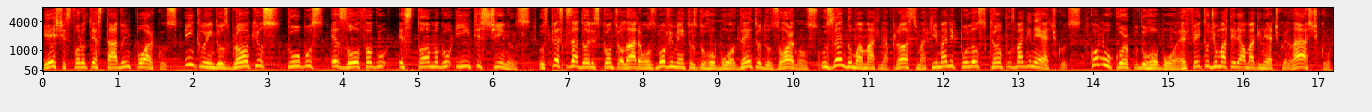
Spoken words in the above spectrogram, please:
Estes foram testados em porcos, incluindo os brônquios, tubos, esôfago, estômago e intestinos. Os pesquisadores controlaram os movimentos do robô dentro dos órgãos usando uma máquina próxima que manipula os campos magnéticos. Como o corpo do robô é feito de um material magnético elástico,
